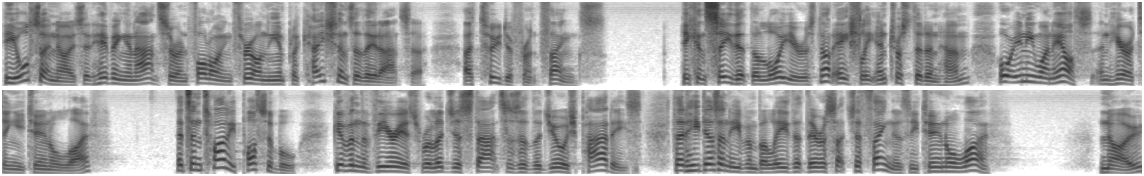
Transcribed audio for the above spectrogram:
He also knows that having an answer and following through on the implications of that answer are two different things. He can see that the lawyer is not actually interested in him or anyone else inheriting eternal life. It's entirely possible, given the various religious stances of the Jewish parties, that he doesn't even believe that there is such a thing as eternal life. No,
